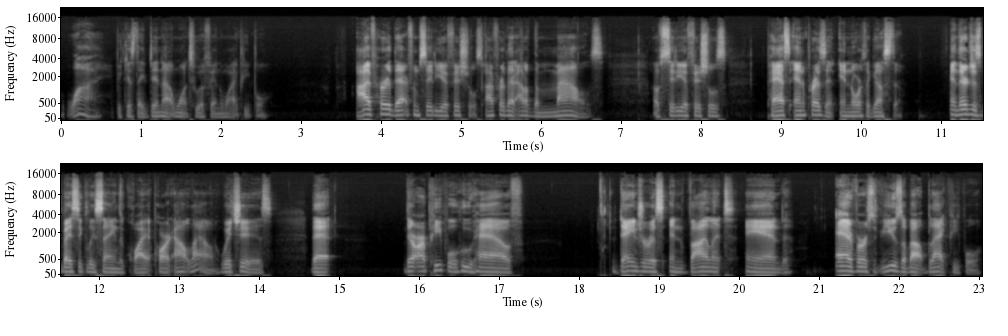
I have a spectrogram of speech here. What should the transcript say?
Why? Because they did not want to offend white people. I've heard that from city officials. I've heard that out of the mouths of city officials, past and present, in North Augusta. And they're just basically saying the quiet part out loud, which is that there are people who have dangerous and violent and adverse views about black people,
